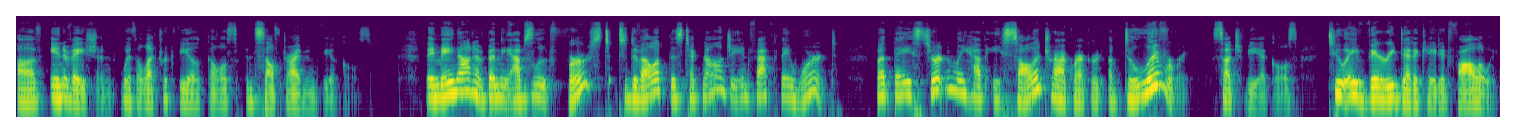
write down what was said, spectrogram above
of innovation with electric vehicles and self driving vehicles. They may not have been the absolute first to develop this technology. In fact, they weren't but they certainly have a solid track record of delivering such vehicles to a very dedicated following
